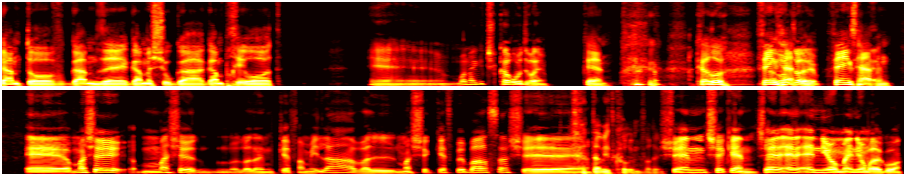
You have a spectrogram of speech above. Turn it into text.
גם טוב, גם זה, גם משוגע, גם בחירות, אה, בוא נגיד שקרו דברים. כן. קרו, things happen, things happen. אה, מה ש... מה ש... לא יודע אם כיף המילה, אבל מה שכיף בברסה, ש... תמיד קורים דברים. שאין, שכן, שאין אין, אין יום, אין יום רגוע.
